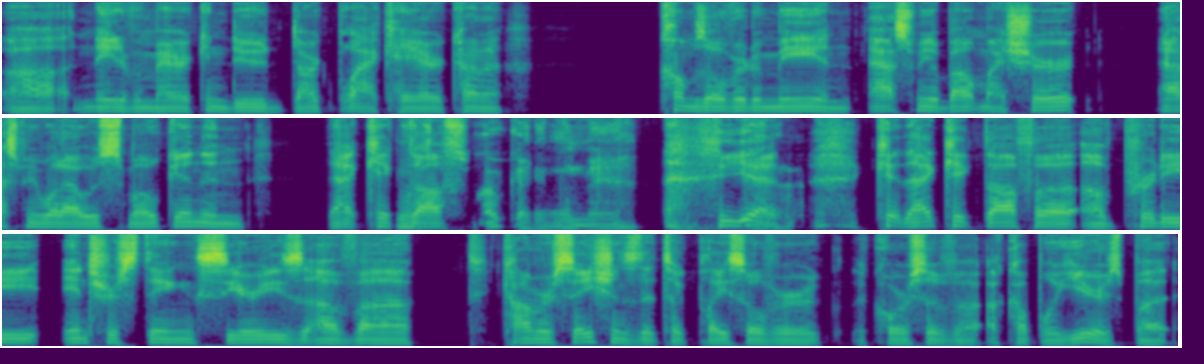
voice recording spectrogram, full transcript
uh, native american dude dark black hair kind of comes over to me and asks me about my shirt, asked me what I was smoking, and that kicked off. Oh, man. yeah, ki- that kicked off a, a pretty interesting series of uh, conversations that took place over the course of a, a couple of years. But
